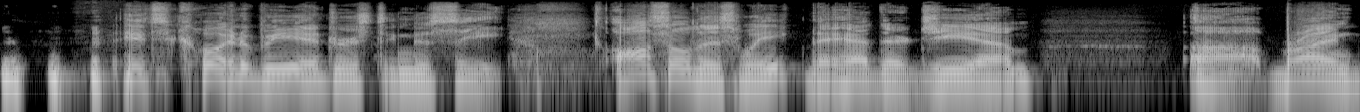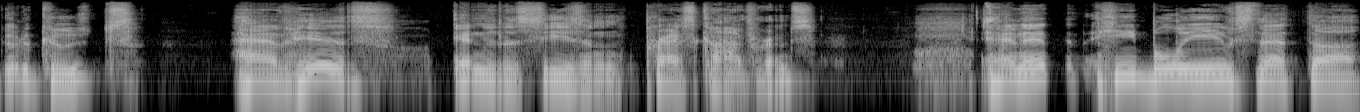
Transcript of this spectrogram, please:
it's going to be interesting to see. Also, this week they had their GM uh, Brian Gutekunst have his end of the season press conference, and it, he believes that the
